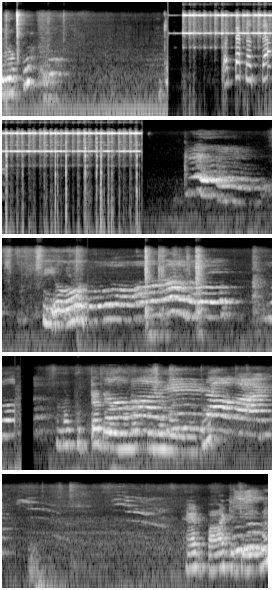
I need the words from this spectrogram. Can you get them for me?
ಏನಪ್ಪು ನಮ್ಮ ಪುಟ್ಟ ದೇವ್ರ ಮನೆ ಪೂಜೆ ಮಾಡಿರೋದು. ಎರಡು ಪಾಟ್ ಇಟ್ಟಿದ್ದೀನಿ.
